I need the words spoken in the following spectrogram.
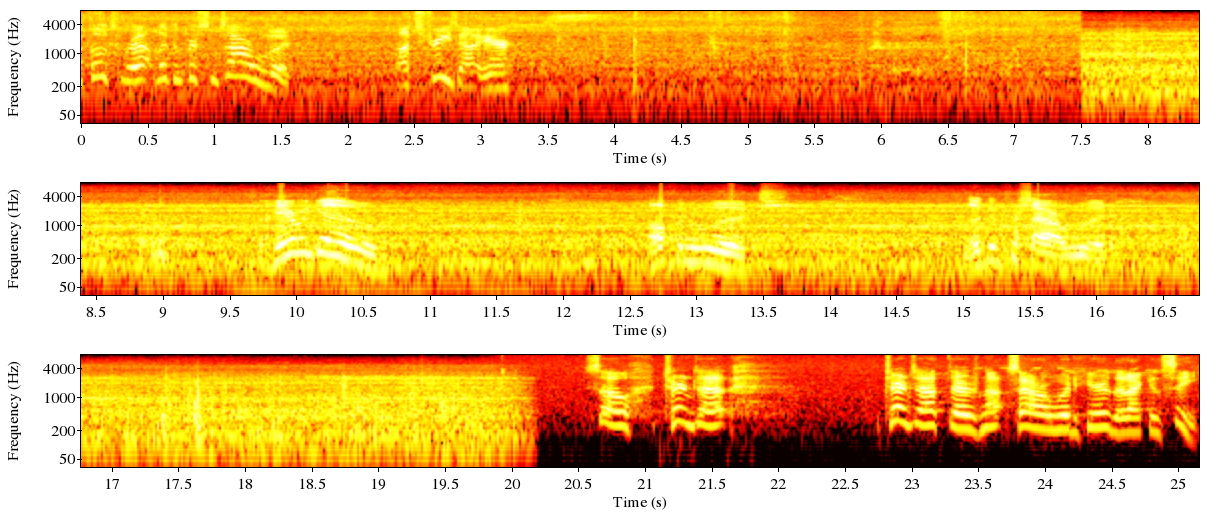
Folks, we're out looking for some sourwood. Lots of trees out here. So here we go. Off in the woods. looking for sourwood. So, turns out, turns out there's not sourwood here that I can see.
